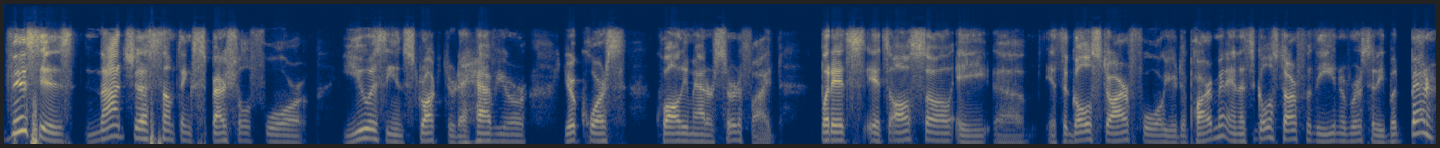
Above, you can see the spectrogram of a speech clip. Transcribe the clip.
This is not just something special for you as the instructor to have your your course quality Matters certified but it's it's also a uh, it's a gold star for your department and it's a gold star for the university. But better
